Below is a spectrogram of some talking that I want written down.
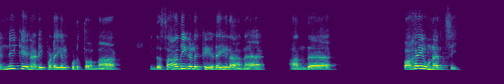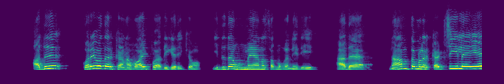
எண்ணிக்கையின் அடிப்படையில் கொடுத்தோம்னா இந்த சாதிகளுக்கு இடையிலான அந்த பகை உணர்ச்சி. அது குறைவதற்கான வாய்ப்பு அதிகரிக்கும். இதுதான் உண்மையான சமூக நீதி. அத நாம் தமிழர் கட்சியிலேயே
